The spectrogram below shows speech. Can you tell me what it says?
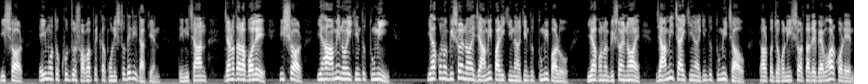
ঈশ্বর, এই মতো ক্ষুদ্র সর্বাপেক্ষা কনিষ্ঠদেরই ডাকেন। তিনি চান যেন তারা বলে, ঈশ্বর, ইহা আমি নই, কিন্তু তুমি। ইহা কোনো বিষয় নয় যে আমি পারি কিনা, কিন্তু তুমি পারো। ইহা কোনো বিষয় নয় যে আমি চাই কিনা, কিন্তু তুমি চাও। তারপর যখন ঈশ্বর তাদের ব্যবহার করেন,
